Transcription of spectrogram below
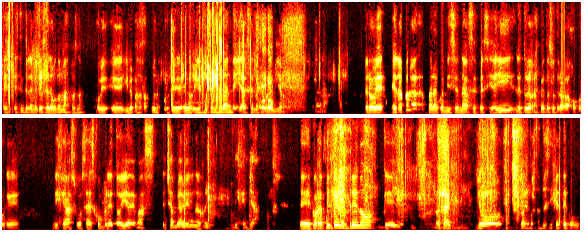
es- este entrenamiento será uno más, pues, ¿no? Obvio, eh, y me pasó factura porque el ring es mucho más grande y Axel me sacó la mierda. Pero eh, era para, para acondicionarse, pues, y ahí le tuve respeto a su trabajo porque dije, ah, o sea, es completo y además te chambea bien en el ring. Dije, ya. Eh, con el entreno que, o sea, yo soy bastante exigente con,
